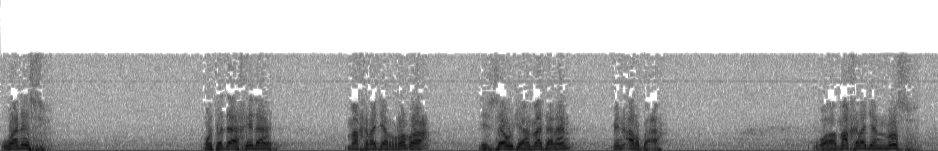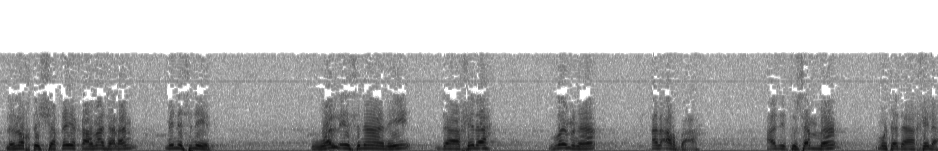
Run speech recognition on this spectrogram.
ونصف. متداخلان. مخرج الربع للزوجة مثلا من أربعة. ومخرج النصف للأخت الشقيقة مثلا من اثنين. والاثنان داخلة ضمن الأربعة. هذه تسمى متداخلة.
